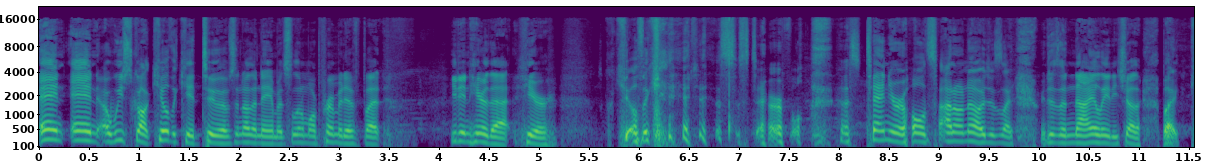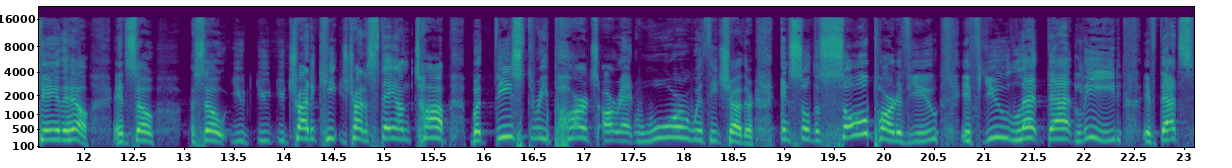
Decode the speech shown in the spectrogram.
And, and uh, we used to call it Kill the Kid, too. It was another name. It's a little more primitive, but you didn't hear that here. Kill the kid. this is terrible. As 10 year olds, I don't know, just like we just annihilate each other. But King of the Hill. And so so you, you, you try to keep you try to stay on top but these three parts are at war with each other and so the soul part of you if you let that lead if that's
